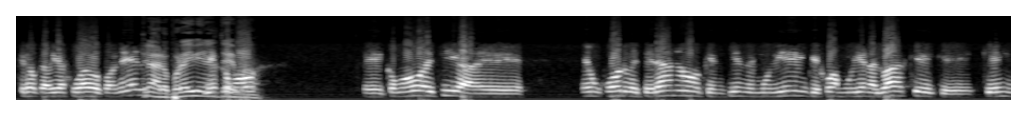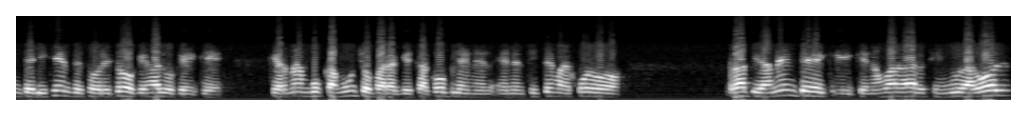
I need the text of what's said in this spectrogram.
creo que había jugado con él. Claro, por ahí viene el tema. Como, eh, como vos decías, eh, es un jugador veterano que entiende muy bien, que juega muy bien al básquet, que, que es inteligente sobre todo, que es algo que, que, que Hernán busca mucho para que se acople en el, en el sistema de juego rápidamente, que, que nos va a dar sin duda gol,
